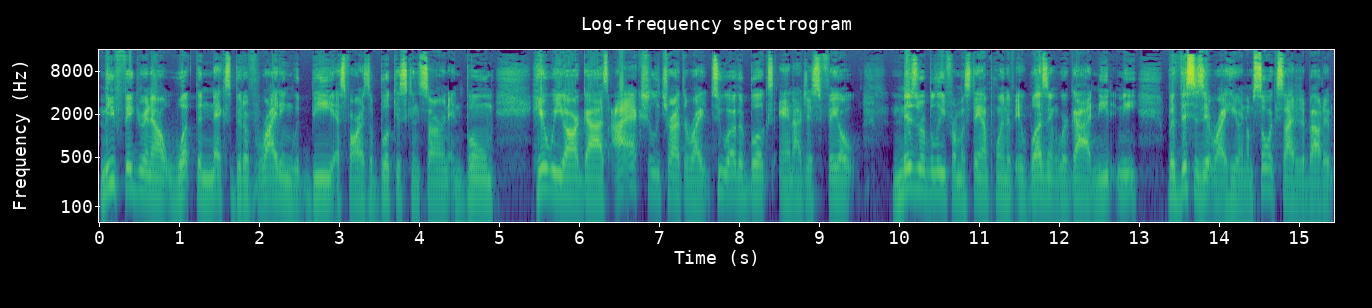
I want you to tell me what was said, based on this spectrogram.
me figuring out what the next bit of writing would be as far as a book is concerned. And boom, here we are, guys. I actually tried to write two other books and I just failed miserably from a standpoint of it wasn't where God needed me, but this is it right here. And I'm so excited about it.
